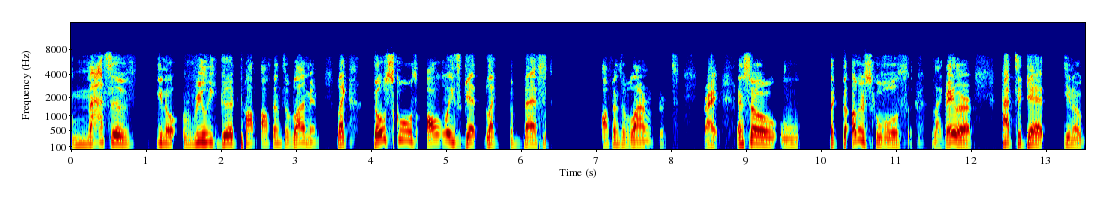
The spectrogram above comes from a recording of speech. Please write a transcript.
massive, you know, really good top offensive linemen. Like those schools always get like the best offensive line recruits, right? And so like the other schools like Baylor had to get, you know,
